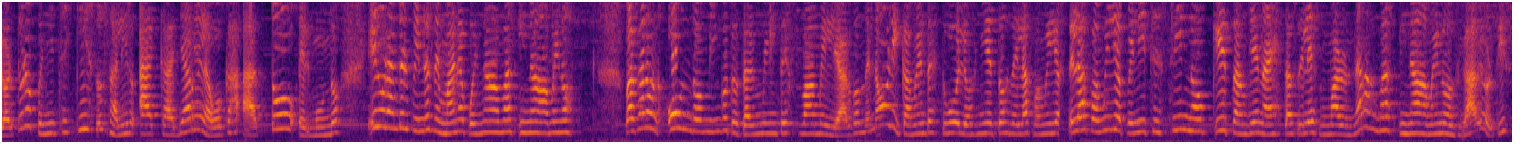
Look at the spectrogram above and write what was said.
Arturo Peniche quiso salir a callarle la boca a todo el mundo y durante el fin de semana pues nada más y nada menos Pasaron un domingo totalmente familiar, donde no únicamente estuvo los nietos de la familia de la familia Peniche, sino que también a esta se le sumaron nada más y nada menos Gaby Ortiz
